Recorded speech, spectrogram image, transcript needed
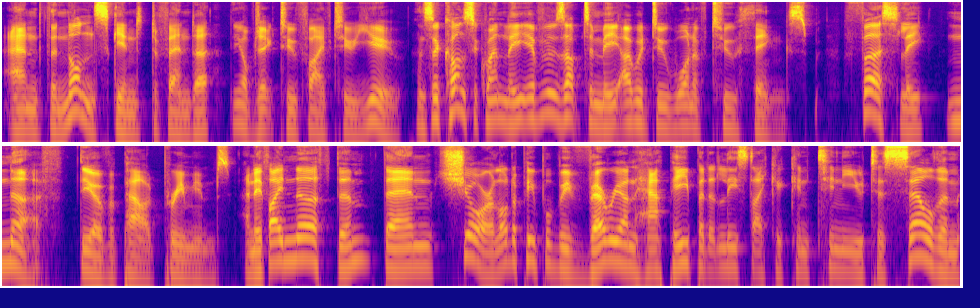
and the non-skinned defender, the Object 252U. And so consequently, if it was up to me, I would do one of two things. Firstly, nerf the overpowered premiums. And if I nerfed them, then sure, a lot of people will be very unhappy, but at least I could continue to sell them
